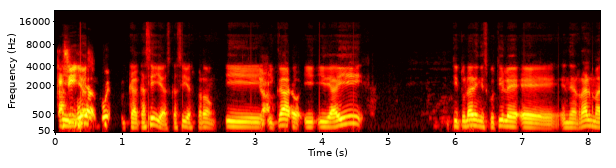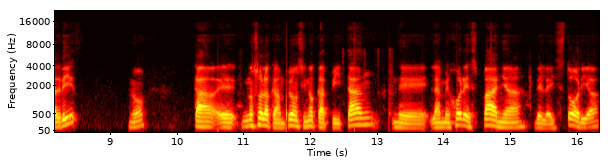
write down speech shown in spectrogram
Casillas. Casillas, Casillas, perdón. Y, claro, y, de ahí titular indiscutible eh, en el Real Madrid, ¿no? Eh, no solo campeón, sino capitán de la mejor España de la historia,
